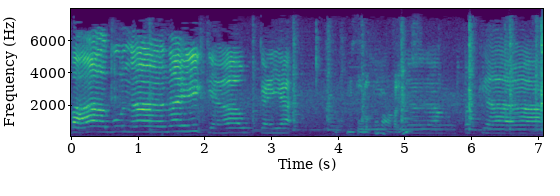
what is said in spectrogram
Bago na na ikaw, kaya... Yung tulak mo nakakainis. Walang.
